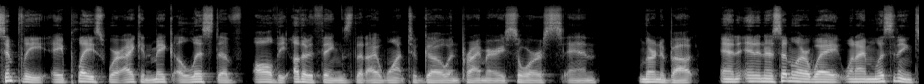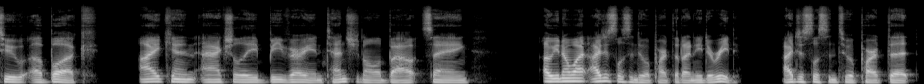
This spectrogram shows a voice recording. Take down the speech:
simply a place where I can make a list of all the other things that I want to go and primary source and learn about. And, and in a similar way, when I'm listening to a book, I can actually be very intentional about saying, oh, you know what? I just listened to a part that I need to read. I just listened to a part that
